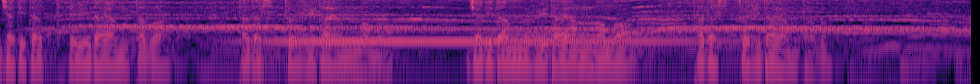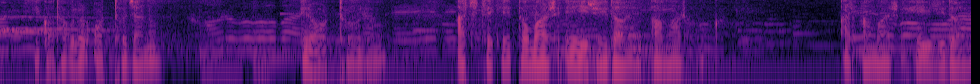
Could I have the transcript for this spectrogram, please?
যদিদৎ হৃদয়ং তব, তদস্তু হৃদয়ং মম। যদিদং হৃদয়ং মম তদস্ত হৃদয়ং তব এই কথাগুলোর অর্থ জানো? এর অর্থ হলো, আজ থেকে তোমার এই হৃদয় আমার হোক, আর আমার এই হৃদয়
